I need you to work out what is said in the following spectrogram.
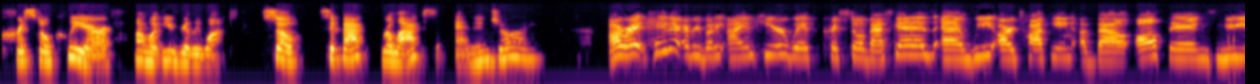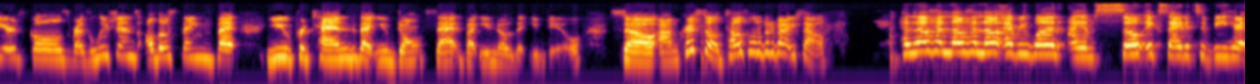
crystal clear on what you really want. So sit back, relax, and enjoy. All right. Hey there, everybody. I am here with Krystal Vazquez, and we are talking about all things New Year's goals, resolutions, all those things that you pretend that you don't set, but you know that you do. So, um, Krystal, tell us a little bit about yourself. Hello, hello, hello, everyone. I am so excited to be here.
